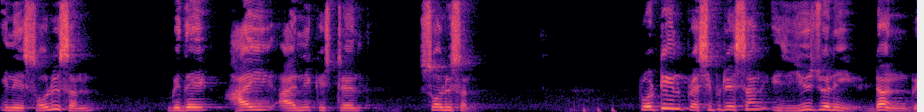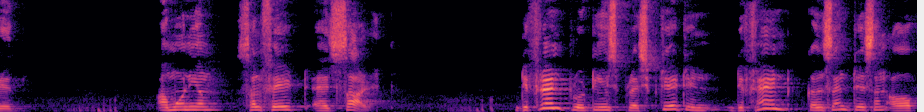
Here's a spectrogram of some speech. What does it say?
in a solution with a high ionic strength solution. Protein precipitation is usually done with ammonium sulfate as salt. Different proteins precipitate in different concentration of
